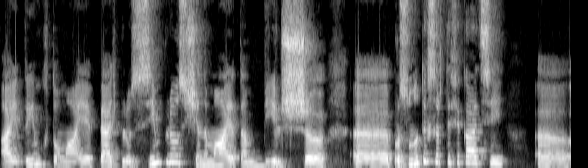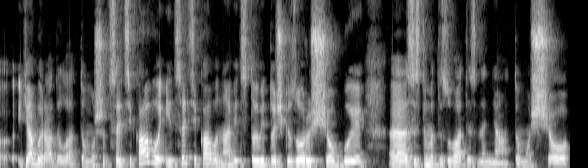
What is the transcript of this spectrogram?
а й тим, хто має 5 плюс 7 плюс, ще не має там більш е, просунутих сертифікацій. Е, я би радила, тому що це цікаво, і це цікаво навіть з тої точки зору, щоб е, систематизувати знання, тому що.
